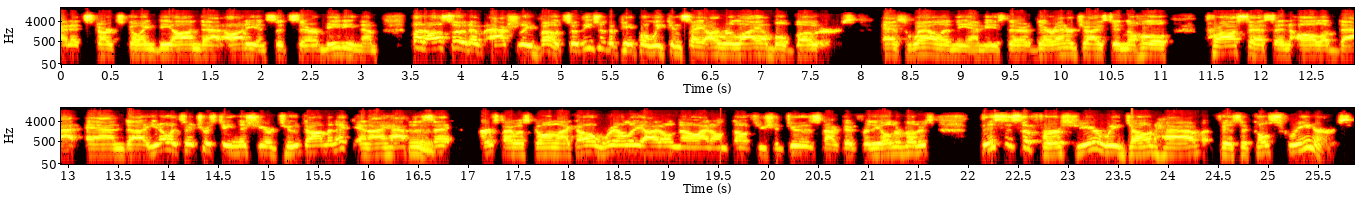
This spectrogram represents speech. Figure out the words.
and it starts going beyond that audience that's there meeting them, but also to actually vote. So these are the people we can say are reliable voters as well in the Emmys. They're they're energized in the whole process and all of that. And uh, you know, it's interesting this year too, Dominic. And I have mm. to hmm. say, first I was going like, oh, really? I don't know. I don't know if you should do this. Not good for the older voters this is the first year we don't have physical screeners.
